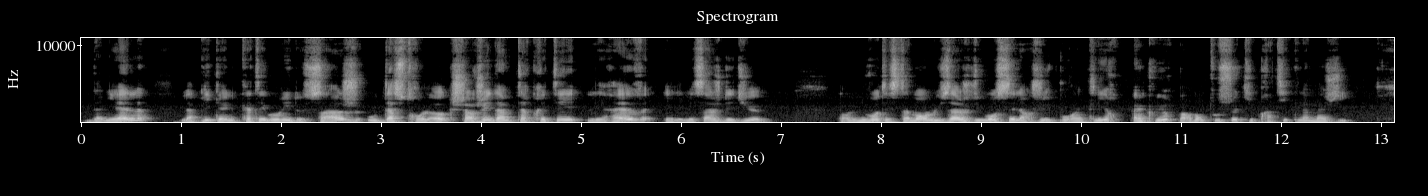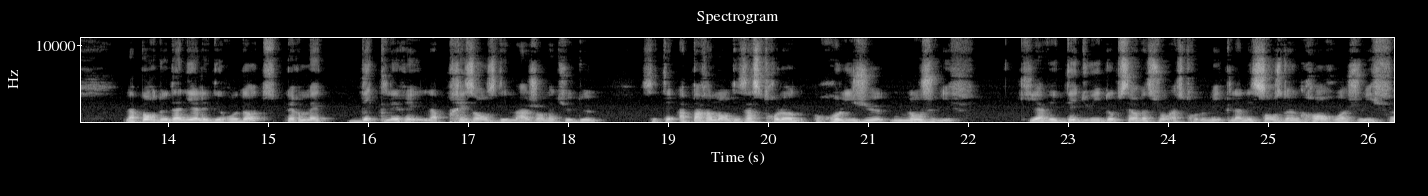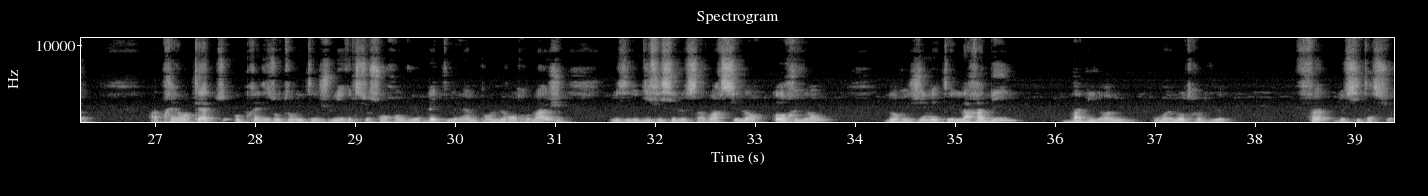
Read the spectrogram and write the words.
Daniel l'applique à une catégorie de sages ou d'astrologues chargés d'interpréter les rêves et les messages des dieux. Dans le Nouveau Testament, l'usage du mot s'élargit pour inclure, tous ceux qui pratiquent la magie. L'apport de Daniel et d'Hérodote permet d'éclairer la présence des mages en Matthieu 2. C'étaient apparemment des astrologues religieux non juifs qui avaient déduit d'observations astronomiques la naissance d'un grand roi juif. Après enquête auprès des autorités juives, ils se sont rendus à Bethléem pour lui rendre hommage, mais il est difficile de savoir si leur Orient d'origine était l'Arabie, Babylone ou un autre lieu. Fin de citation.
